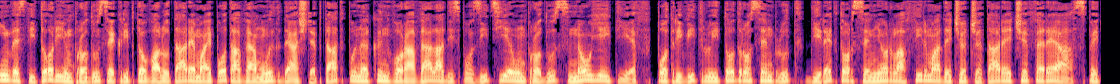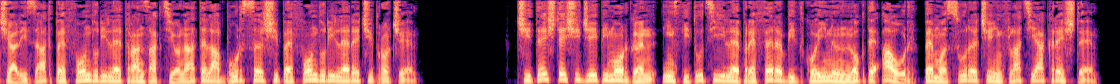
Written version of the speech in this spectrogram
Investitorii în produse criptovalutare mai pot avea mult de așteptat până când vor avea la dispoziție un produs nou ETF, potrivit lui Todd Rosenblut, director senior la firma de cercetare CFRA, specializat pe fondurile tranzacționate la bursă și pe fondurile reciproce. Citește și JP Morgan, instituțiile preferă Bitcoin în loc de aur, pe măsură ce inflația crește.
